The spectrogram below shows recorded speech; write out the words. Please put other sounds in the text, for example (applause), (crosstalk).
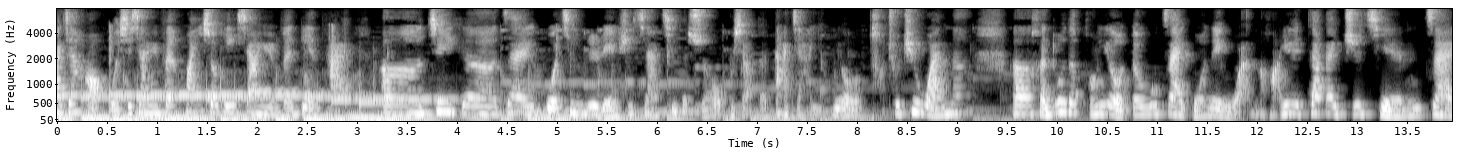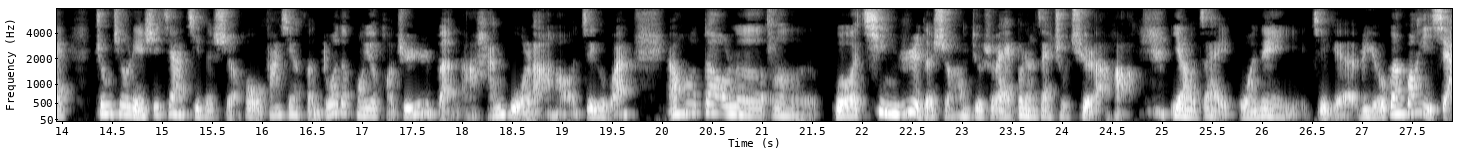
大家好，我是夏云芬，欢迎收听夏云芬电台。呃，这个在国庆日连续假期的时候，不晓得大家有没有出去玩呢？呃，很多的朋友都在国内玩了哈，因为大概之前在中秋连续假期的时候，我发现很多的朋友跑去日本啦、韩国啦，哈，这个玩。然后到了呃国庆日的时候，他们就说，哎，不能再出去了哈，要在国内这个旅游观光一下。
